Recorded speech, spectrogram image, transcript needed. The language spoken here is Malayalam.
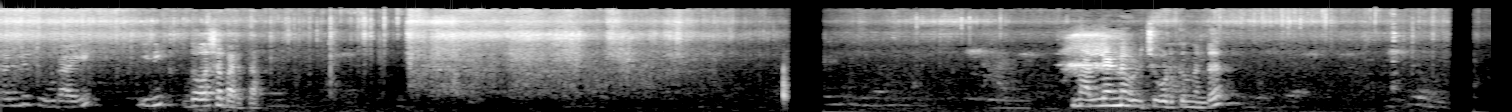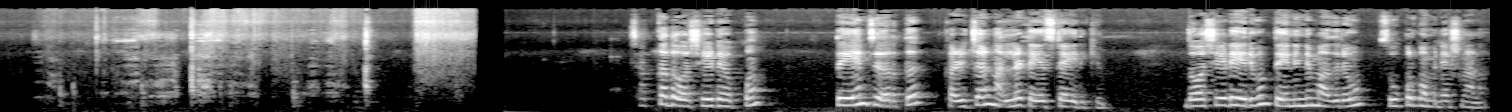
കല്ല് ചൂടായി. ഇനി ദോശ പരത്താം. നല്ലെണ്ണ ഒഴിച്ചു കൊടുക്കുന്നുണ്ട്. ചക്ക ദോശയുടെ ഒപ്പം തേൻ ചേർത്ത് കഴിച്ചാൽ നല്ല ടേസ്റ്റ് ആയിരിക്കും. ദോശയുടെ എരിവും തേനിന്റെ മധുരവും സൂപ്പർ കോമ്പിനേഷനാണ്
